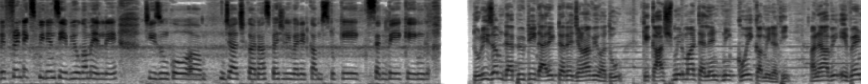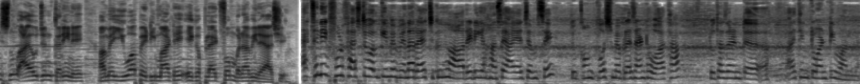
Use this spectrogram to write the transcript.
डिफरेंट एक्सपीरियंस ये भी होगा मेरे लिए चीज़ों को जज करना specially when it comes to cakes and baking tourism deputy ડાયરેક્ટરે જણાવ્યું હતું કે કાશ્મીરમાં ટેલેન્ટની કોઈ કમી નથી અને આવી ઇવેન્ટ્સનું આયોજન કરીને અમે યુવા પેઢી માટે એક પ્લેટફોર્મ બનાવી રહ્યા છીએ एथनिक फूड फेस्टिवल की मैं विनर रह चुकी हूँ ऑलरेडी यहाँ से आई से जो कंपोस्ट में प्रेजेंट हुआ था 2000 आई थिंक 21 में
